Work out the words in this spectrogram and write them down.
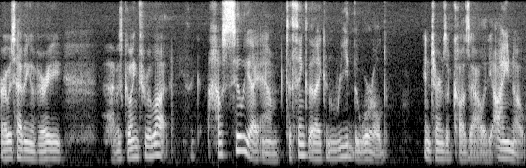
or I was having a very, I was going through a lot." Like, how silly I am to think that I can read the world in terms of causality. I know.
